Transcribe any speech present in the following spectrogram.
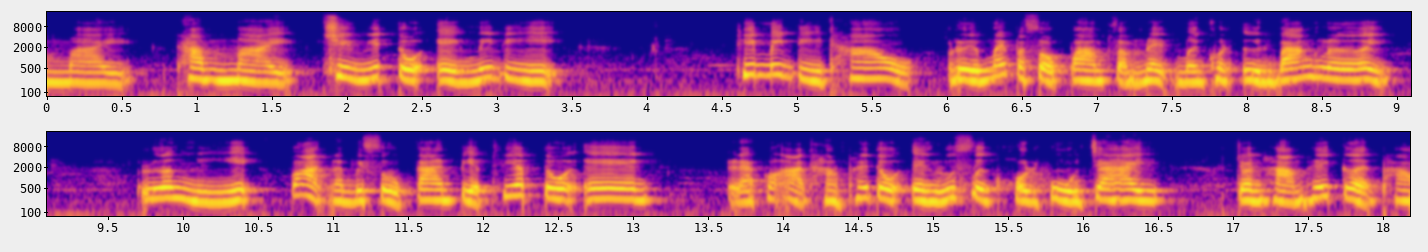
ำไมทำไมชีวิตตัวเองไม่ดี ที่ไม่ดีเท่า หรือไม่ประสบความสำเร็จเหมือนคนอื่นบ้างเลย เรื่องนี้ก็อาจนำไปสู่การเปรียบเทียบตัวเอง และก็อาจทำให้ตัวเองรู้สึกหดหูใจ จนทำให้เกิดภา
